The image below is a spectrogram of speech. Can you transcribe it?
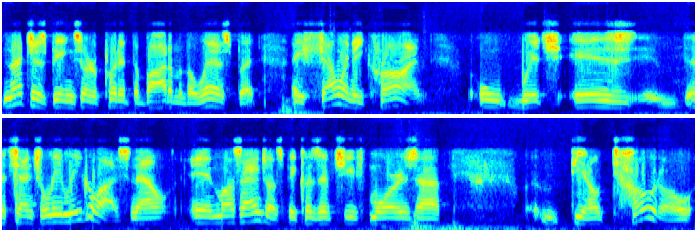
not just being sort of put at the bottom of the list, but a felony crime which is essentially legalized now in Los Angeles because of Chief Moore's, uh, you know, total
